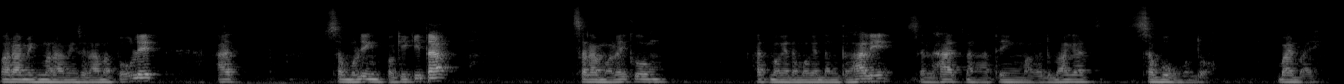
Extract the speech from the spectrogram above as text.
maraming maraming salamat po ulit at sa muling pagkikita. Assalamualaikum at magandang magandang tanghali sa lahat ng ating mga dumagat sa buong mundo. Bye bye.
